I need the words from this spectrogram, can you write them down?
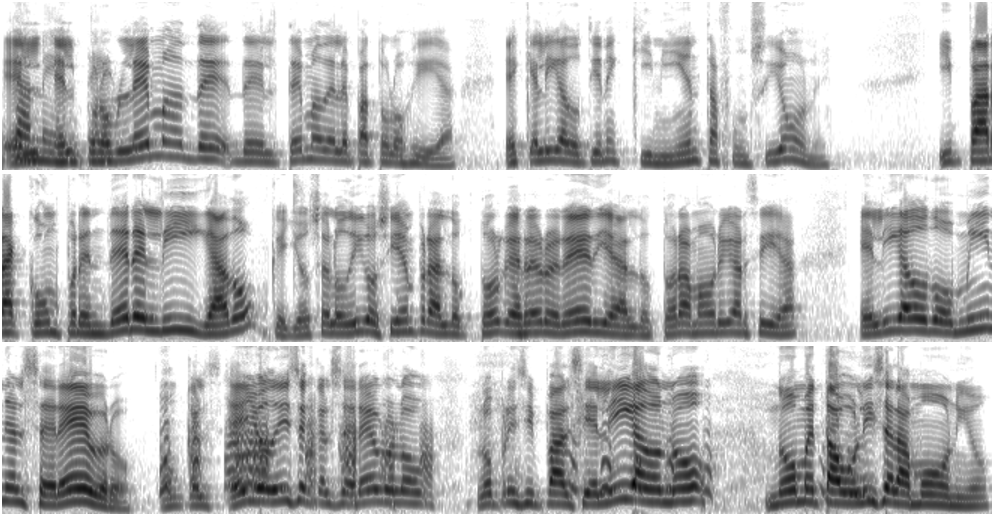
El, el, problema del tema de la hepatología es que el hígado tiene 500 funciones. Y para comprender el hígado, que yo se lo digo siempre al doctor Guerrero Heredia, al doctor Amaury García, el hígado domina el cerebro. Aunque ellos dicen que el cerebro es lo, principal. Si el hígado no, no metaboliza el amonio,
